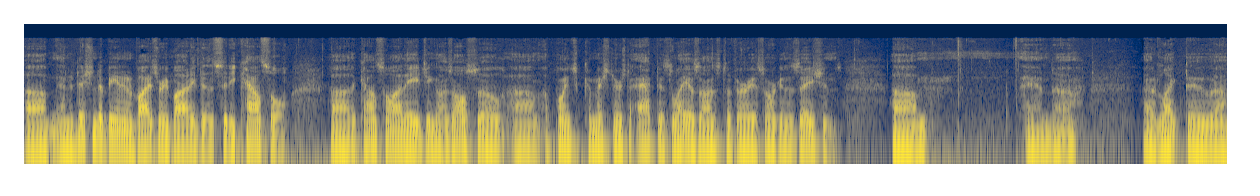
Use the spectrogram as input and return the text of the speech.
Um, in addition to being an advisory body to the City Council, uh, the Council on Aging has also um, appoints commissioners to act as liaisons to various organizations. Um, and uh, I would like to uh,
